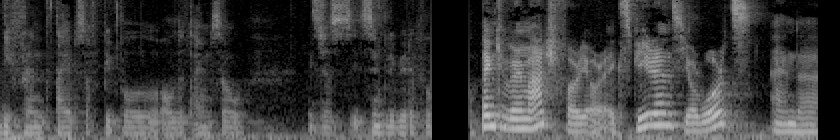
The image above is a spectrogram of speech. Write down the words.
different types of people all the time. So it's just it's simply beautiful. Thank you very much for your experience, your words, and uh,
